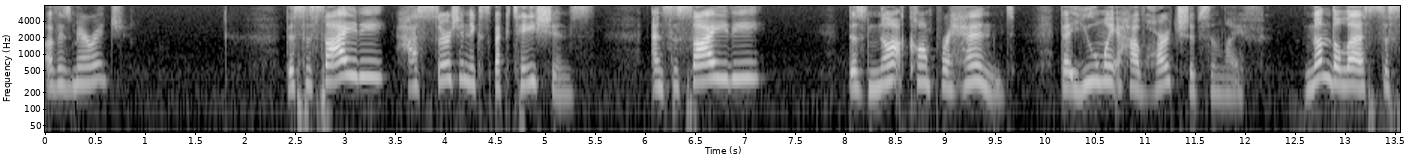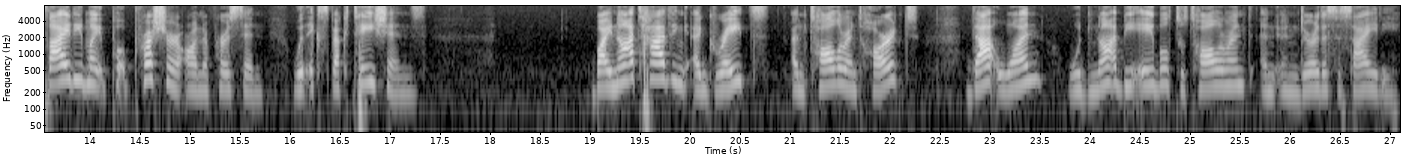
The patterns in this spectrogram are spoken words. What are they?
of his marriage? The society has certain expectations, and society does not comprehend that you might have hardships in life. Nonetheless, society might put pressure on a person with expectations. By not having a great and tolerant heart, that one would not be able to tolerate and endure the society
